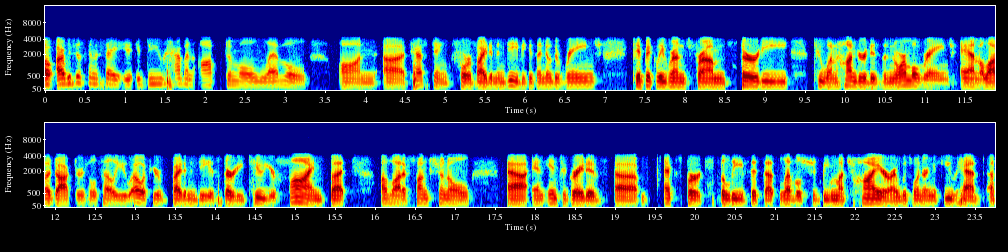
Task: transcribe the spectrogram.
Oh, I was just going to say, do you have an optimal level on uh, testing for vitamin D because I know the range typically runs from 30 to 100 is the normal range, and a lot of doctors will tell you, oh, if your vitamin D is 32, you're fine, but a lot of functional uh, and integrative uh, experts believe that that level should be much higher. I was wondering if you had a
